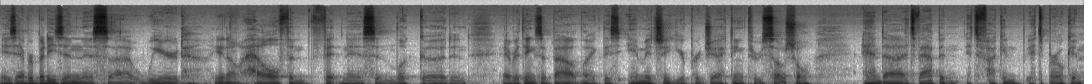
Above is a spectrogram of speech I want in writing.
is everybody's in this uh, weird, you know, health and fitness and look good, and everything's about like this image that you're projecting through social, and uh, it's vapid, it's fucking, it's broken,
